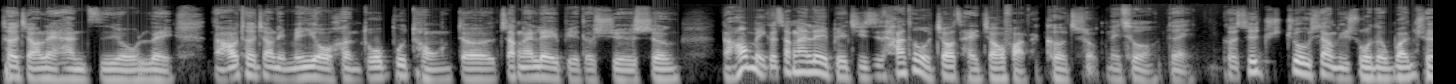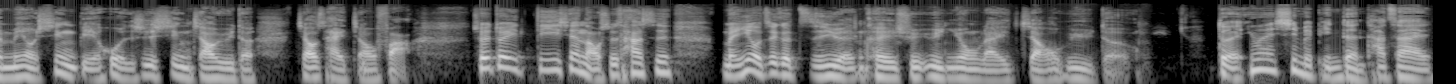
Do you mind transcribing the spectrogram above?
特教类和自由类，然后特教里面有很多不同的障碍类别的学生，然后每个障碍类别其实它都有教材教法的课程，没错，对。可是，就像你说的，完全没有性别或者是性教育的教材教法，所以对第一线老师他是没有这个资源可以去运用来教育的。对，因为性别平等，它在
